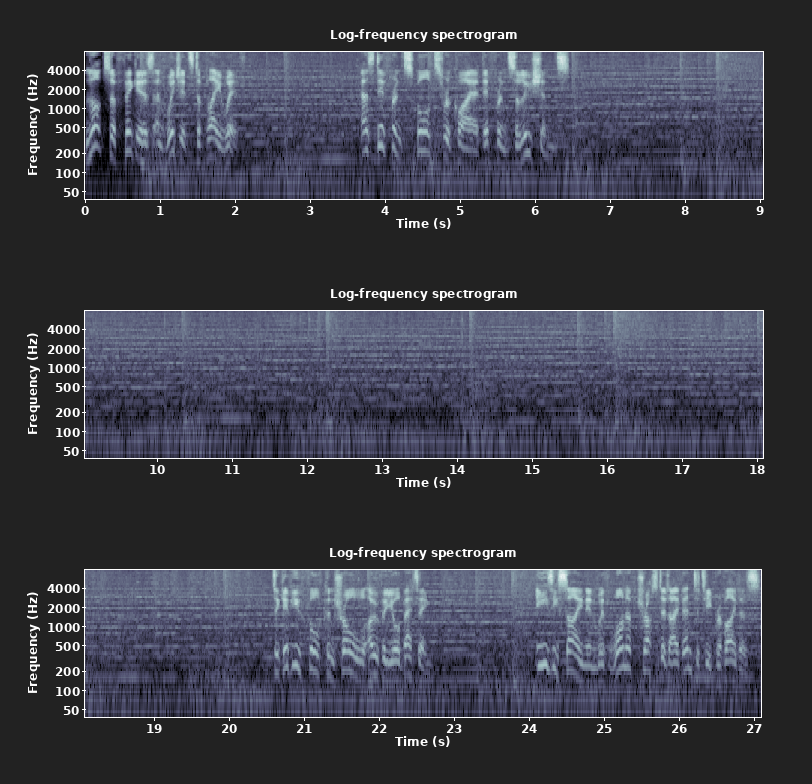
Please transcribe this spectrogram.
Lots of figures and widgets to play with. As different sports require different solutions. To give you full control over your betting. Easy sign in with one of trusted identity providers.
